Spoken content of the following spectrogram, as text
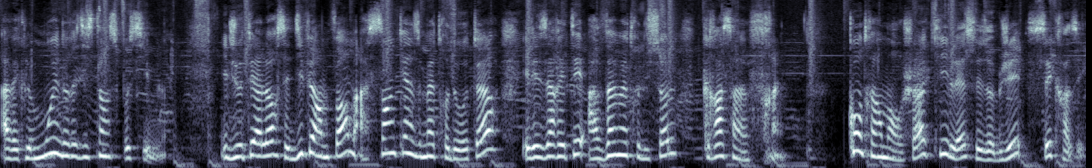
avec le moins de résistance possible. Il jetait alors ces différentes formes à 115 mètres de hauteur et les arrêtait à 20 mètres du sol grâce à un frein, contrairement au chat qui laisse les objets s'écraser.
